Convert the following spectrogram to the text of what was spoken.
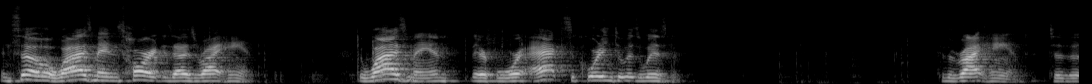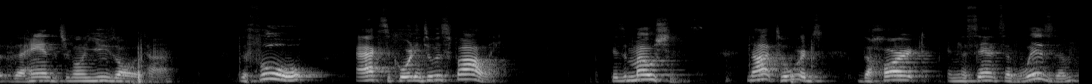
And so a wise man's heart is at his right hand. The wise man, therefore, acts according to his wisdom. To the right hand, to the, the hand that you're going to use all the time. The fool acts according to his folly, his emotions not towards the heart in the sense of wisdom,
